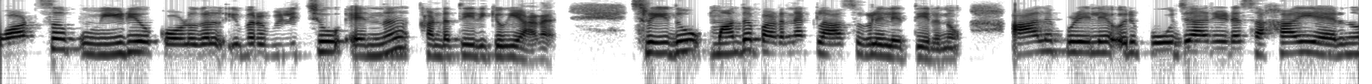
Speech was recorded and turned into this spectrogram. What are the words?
വാട്സപ്പ് വീഡിയോ കോളുകൾ ഇവർ വിളിച്ചു എന്ന് കണ്ടെത്തിയിരിക്കുകയാണ്. ശ്രീതു മതപഠന ക്ലാസ്സുകളിൽ എത്തിയിരുന്നു. ആലപ്പുഴയിലെ ഒരു പൂജാരിയുടെ സഹായിയായിരുന്നു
